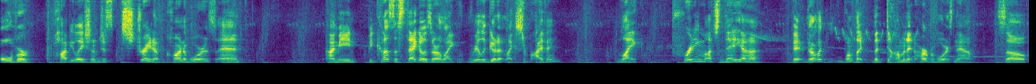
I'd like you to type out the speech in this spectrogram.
overpopulation of just straight up carnivores, and, I mean, because the stegos are, like, really good at, like, surviving, like, pretty much they, uh, they're, they're like one of the, the dominant herbivores now. So,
